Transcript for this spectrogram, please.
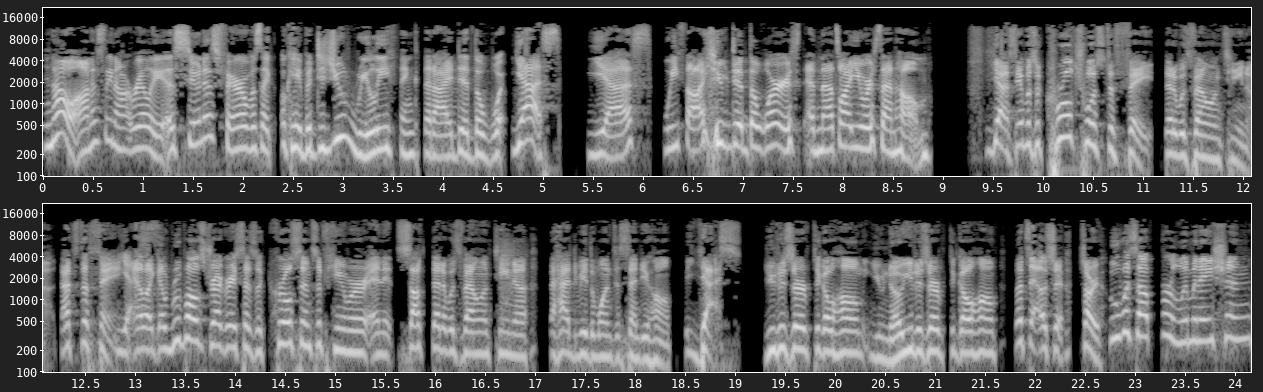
No, honestly, not really. As soon as Farrah was like, okay, but did you really think that I did the what? Yes, yes, we thought you did the worst, and that's why you were sent home. Yes, it was a cruel twist of fate that it was Valentina. That's the thing. Yes. And, like a RuPaul's Drag Race has a cruel sense of humor, and it sucked that it was Valentina that had to be the one to send you home. But yes, you deserve to go home. You know you deserve to go home. Let's say, oh, sorry, sorry, who was up for elimination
